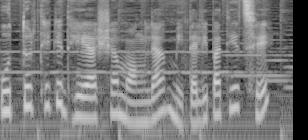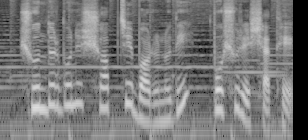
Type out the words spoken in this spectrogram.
উত্তর থেকে ধেয়ে আসা মংলা মিতালি পাতিয়েছে সুন্দরবনের সবচেয়ে বড় নদী পশুরের সাথে।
